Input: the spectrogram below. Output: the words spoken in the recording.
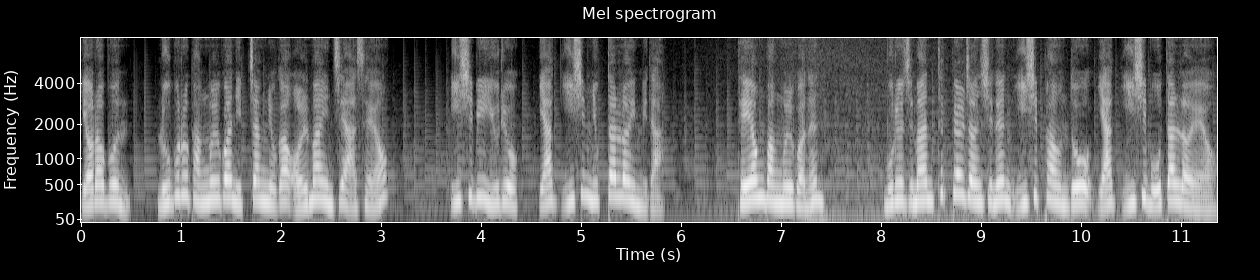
여러분, 루브르 박물관 입장료가 얼마인지 아세요? 22유로, 약 26달러입니다. 대형 박물관은 무료지만 특별 전시는 20파운드, 약 25달러예요.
